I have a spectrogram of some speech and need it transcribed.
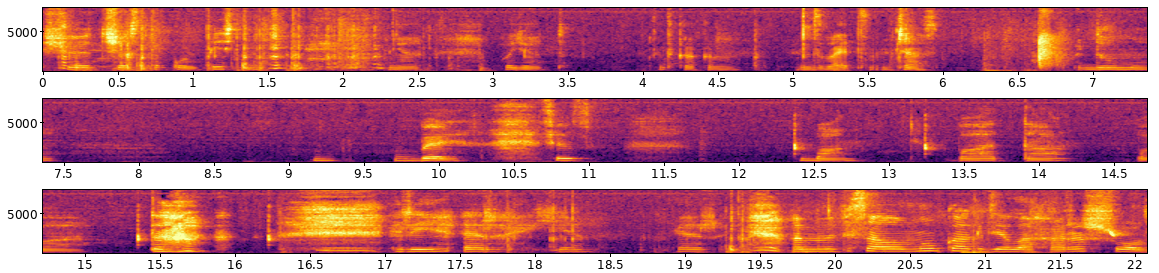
Еще это сейчас такую песню мне пойдет. Это как она называется? Сейчас придумаю. Б. Сейчас. Ба. Бата. Бата. Ре. Р. Е. Р. Она написала, ну как дела? Хорошо.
